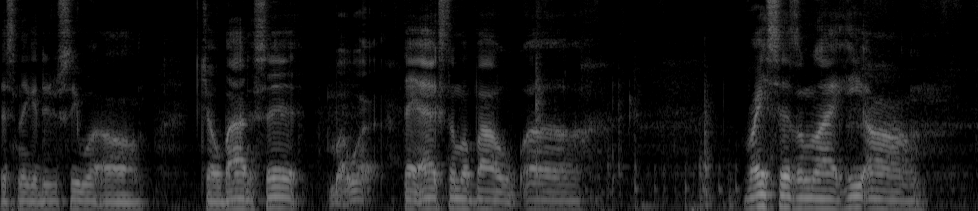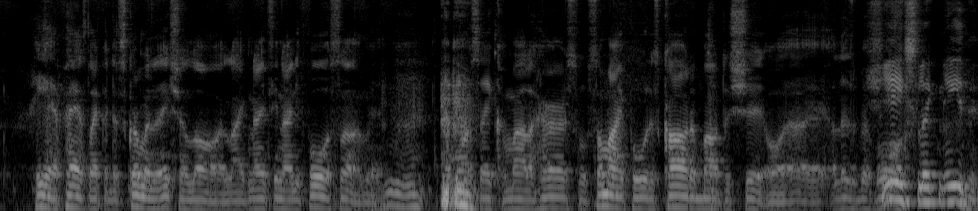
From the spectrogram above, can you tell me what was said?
This nigga, did you see what um Joe Biden said? But what? They asked him about uh racism, like he um he had passed like a discrimination law in like 1994 or something. I want to say Kamala Harris or somebody pulled his card about the shit or uh, Elizabeth she Warren. ain't slick neither.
